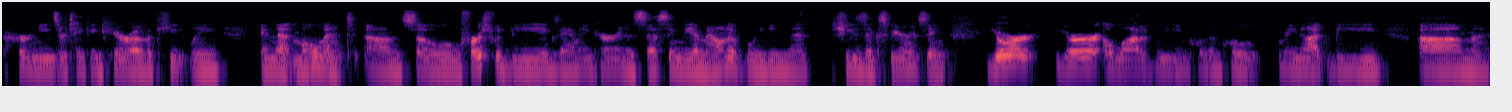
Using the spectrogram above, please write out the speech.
her needs are taken care of acutely in that moment. Um, so, first would be examining her and assessing the amount of bleeding that she's experiencing. Your your a lot of bleeding, quote unquote, may not be um,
